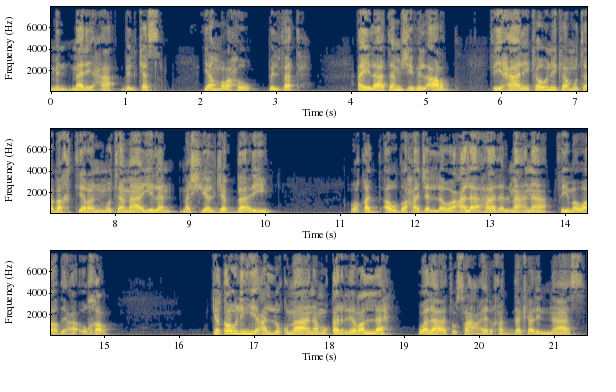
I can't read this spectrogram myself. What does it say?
من مرح بالكسر يمرح بالفتح أي لا تمشي في الأرض في حال كونك متبخترا متمايلا مشي الجبارين. وقد أوضح جل وعلا هذا المعنى في مواضع أخر. كقوله عن لقمان مقررا له ولا تصعر خدك للناس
